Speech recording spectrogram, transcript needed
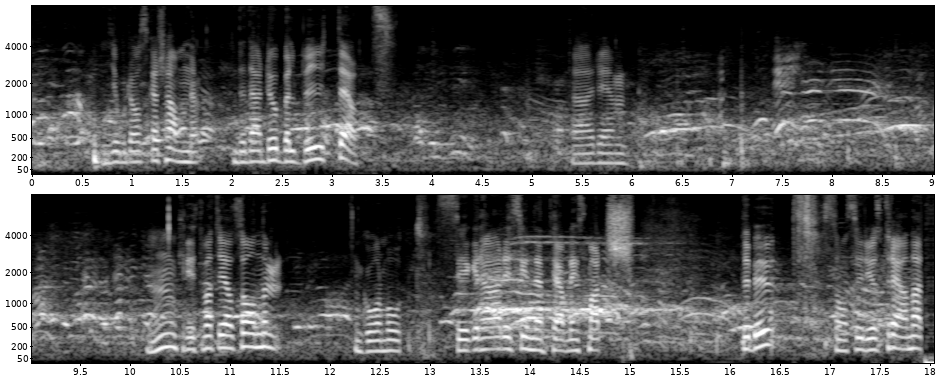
gjorde Oskarshamn det där dubbelbytet. Där... Ehm, Mm, Christer Mattiasson går mot seger här i sin tävlingsmatch. Debut som Sirius tränare.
